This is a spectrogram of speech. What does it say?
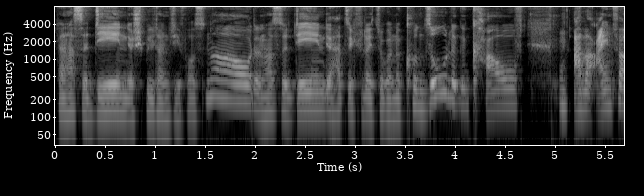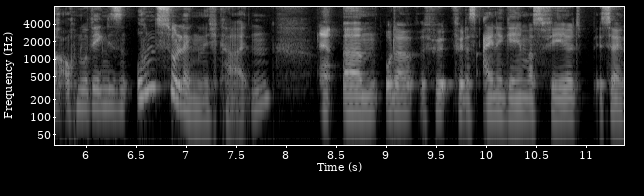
dann hast du den, der spielt dann GeForce Now, dann hast du den, der hat sich vielleicht sogar eine Konsole gekauft, aber einfach auch nur wegen diesen Unzulänglichkeiten. Ja. Ähm, oder für, für das eine Game, was fehlt, ist ja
